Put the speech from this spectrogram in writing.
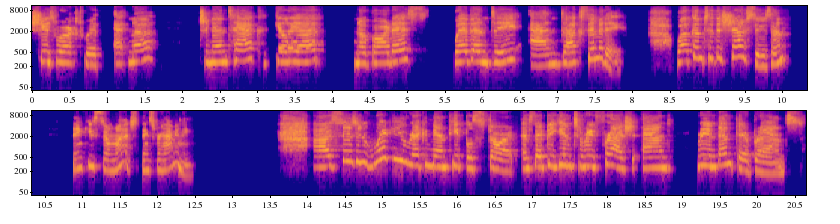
She's worked with Aetna, Genentech, Gilead, Novartis, WebMD, and Doximity. Welcome to the show, Susan. Thank you so much. Thanks for having me. Uh, Susan, where do you recommend people start as they begin to refresh and reinvent their brands?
